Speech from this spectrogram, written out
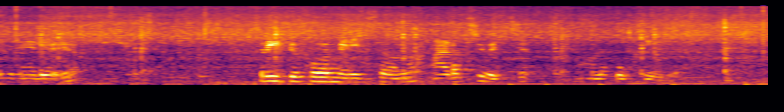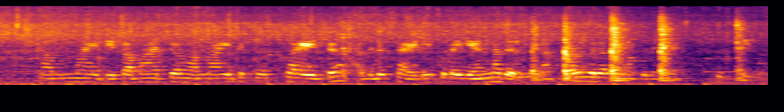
ഇതിനേരെ ഒരു ത്രീ ടു ഫോർ മിനിറ്റ്സ് ഒന്ന് അടച്ച് വെച്ച് നമ്മൾ കുക്ക് ചെയ്യുക. നന്നായിട്ട് ടൊമാറ്റോ നന്നായിട്ട് കുക്കായിട്ട് അതിന്റെ സൈഡിൽ കൂടെ എണ്ണ തെളിയണം. അതുവരെ നമുക്കിതിനെ കുക്ക് ചെയ്യും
